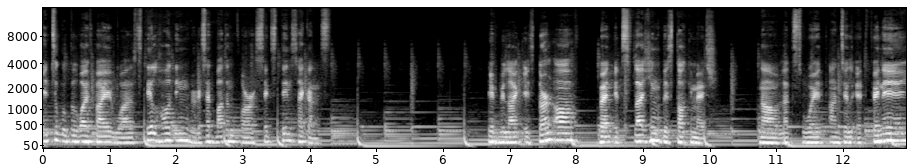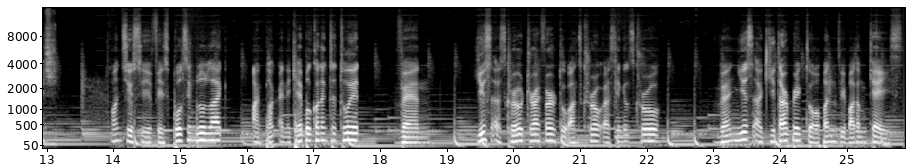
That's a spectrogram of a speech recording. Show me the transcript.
into Google Wi-Fi while still holding the reset button for 16 seconds. If the light is turned off, when it's flashing the stock image. Now let's wait until it finishes. Once you see this pulsing blue light, unplug any cable connected to it, then use a screwdriver to unscrew a single screw, then use a guitar pick to open the bottom case.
